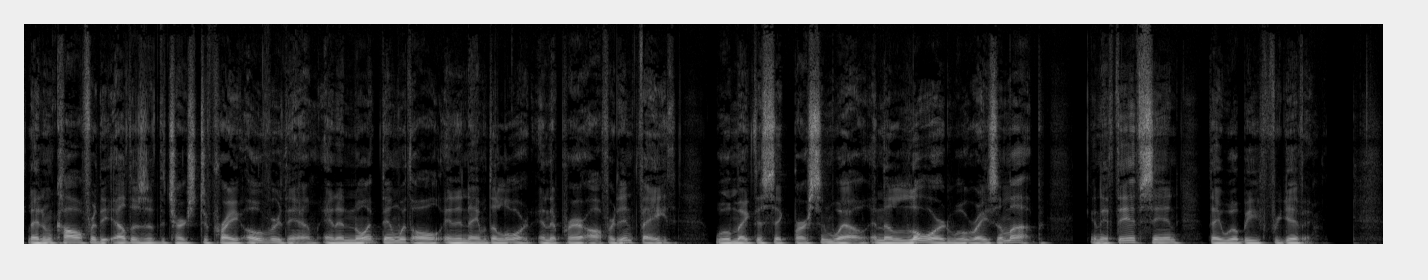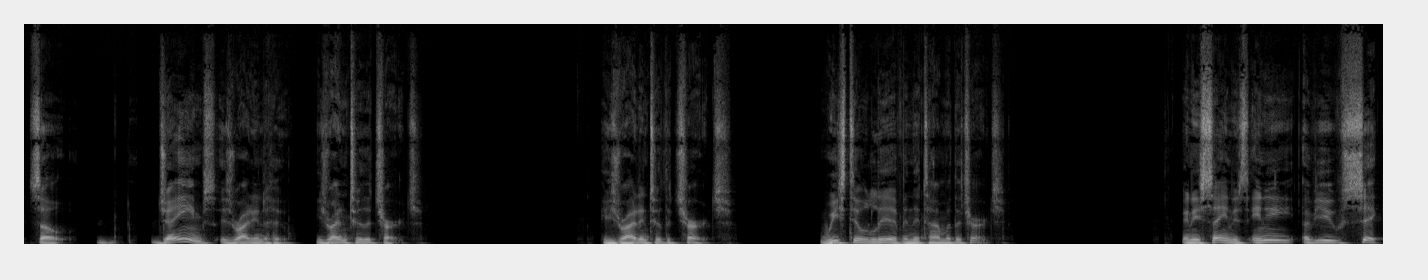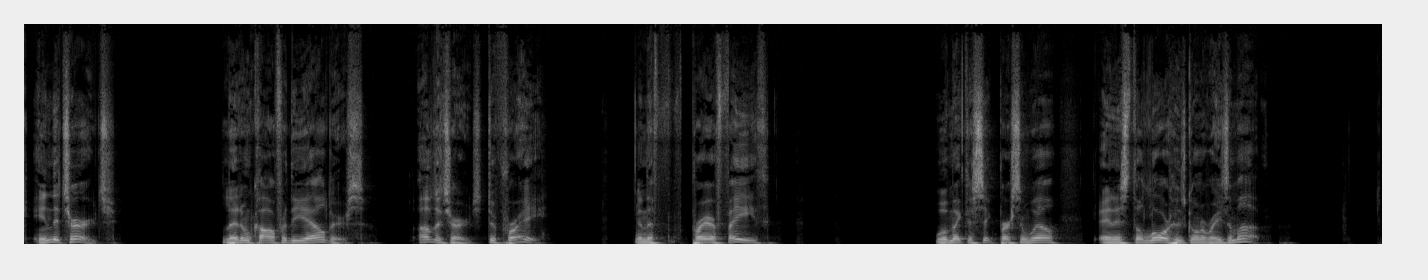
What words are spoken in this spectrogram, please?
Let him call for the elders of the church to pray over them and anoint them with oil in the name of the Lord. And the prayer offered in faith will make the sick person well, and the Lord will raise them up. And if they have sinned, they will be forgiven. So James is writing to who? He's writing to the church. He's writing to the church. We still live in the time of the church. And he's saying, Is any of you sick in the church? Let him call for the elders of the church to pray. And the prayer of faith will make the sick person well, and it's the Lord who's going to raise them up.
